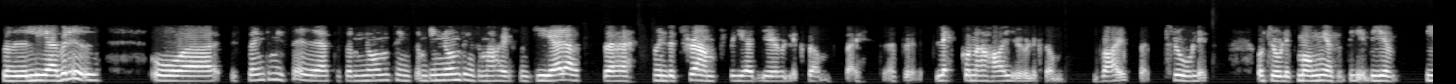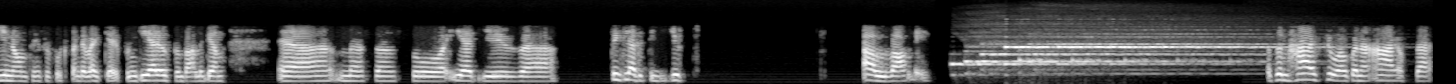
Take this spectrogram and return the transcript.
som vi lever i. Och eh, sen kan man säga att liksom, någonting, om det är någonting som har liksom fungerat eh, under Trump så är det ju liksom, att eh, läckorna har ju liksom varit otroligt, otroligt många. Så det, det, är, det är någonting som fortfarande verkar fungera uppenbarligen. Eh, men sen så är det ju, eh, det är klart att det är djupt allvarligt. Alltså de här frågorna är ofta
